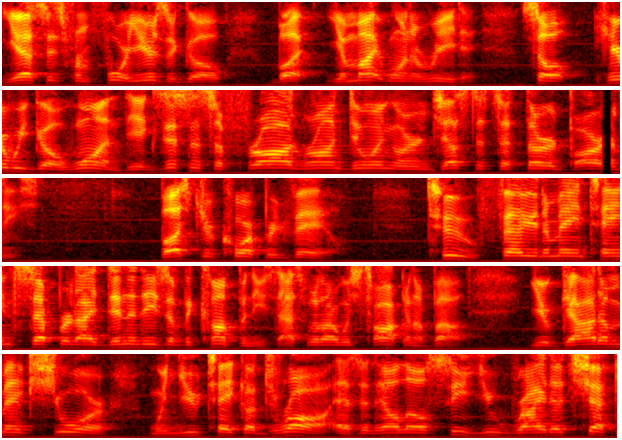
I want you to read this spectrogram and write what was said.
Yes, it's from four years ago, but you might want to read it. So here we go. One, the existence of fraud, wrongdoing, or injustice to third parties. Bust your corporate veil. Two, failure to maintain separate identities of the companies. That's what I was talking about. You got to make sure when you take a draw as an LLC, you write a check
